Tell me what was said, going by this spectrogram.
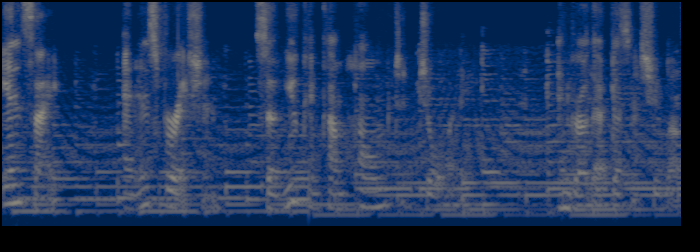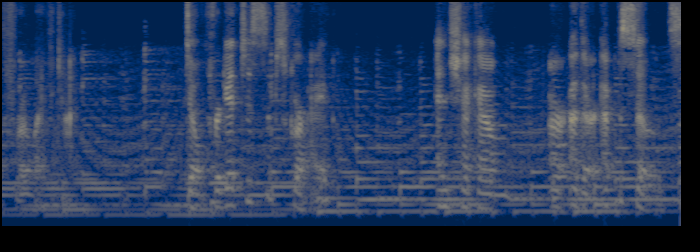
insight, and inspiration so you can come home to joy and grow that business you love for a lifetime. Don't forget to subscribe and check out our other episodes.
